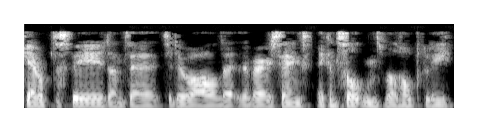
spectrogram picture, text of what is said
get up to speed and to, to do all the, the various things. A consultant will hopefully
